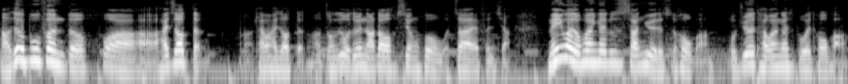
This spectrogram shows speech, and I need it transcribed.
啊。这个部分的话还是要等啊，台湾还是要等啊。总之我这边拿到现货，我再分享。没意外的话，应该都是三月的时候吧。我觉得台湾应该是不会偷跑。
